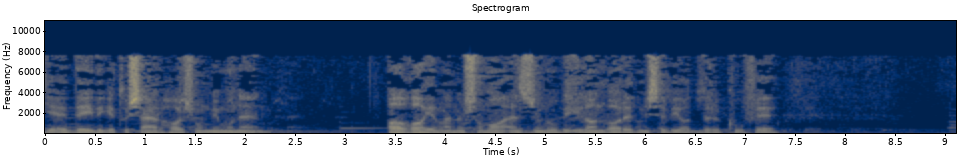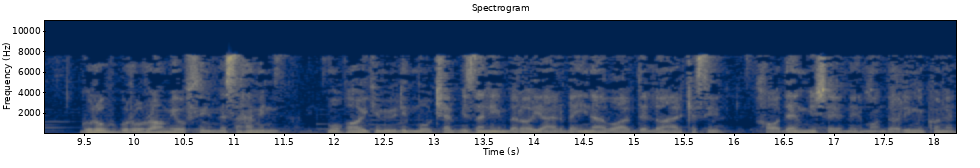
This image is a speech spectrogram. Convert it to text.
یه عده دیگه تو شهرهاشون میمونن. آقای من و شما از جنوب ایران وارد میشه بیاد بره کوفه. گروه گروه را میفتیم مثل همین موقعی که می‌بینید موکب می‌زنیم برای اربعین ابا عبدالله. هر کسی خادم میشه مهمانداری می‌کنه.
